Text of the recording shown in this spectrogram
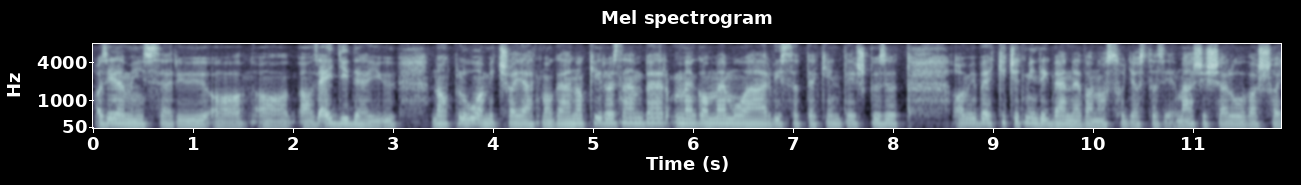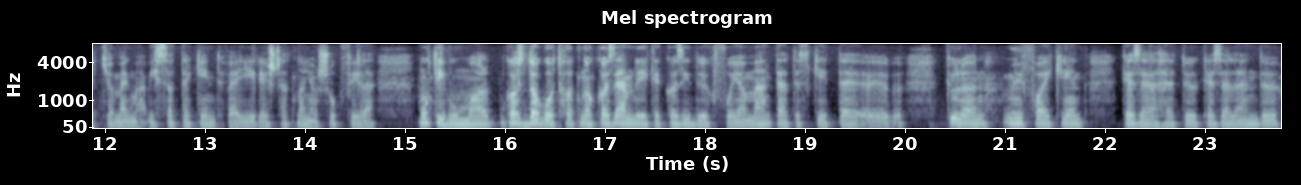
az élményszerű, a, a, az egyidejű napló, amit saját magának ír az ember, meg a memoár visszatekintés között, amiben egy kicsit mindig benne van az, hogy azt azért más is elolvashatja, meg már visszatekintve ír, és tehát nagyon sokféle motivummal gazdagodhatnak az emlékek az idők folyamán, tehát ez két külön műfajként kezelhető, kezelendő.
